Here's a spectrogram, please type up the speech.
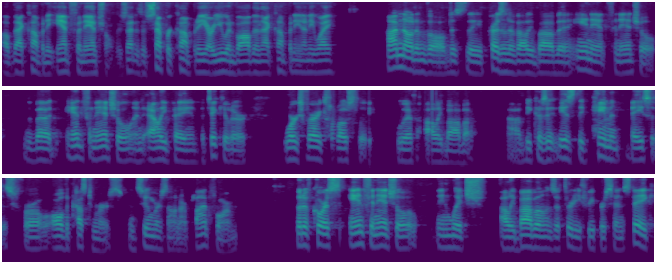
of that company, Ant Financial? Is that a separate company? Are you involved in that company in any way? I'm not involved as the president of Alibaba in Ant Financial, but Ant Financial and Alipay in particular works very closely with Alibaba uh, because it is the payment basis for all the customers, consumers on our platform. But of course, Ant Financial, in which Alibaba owns a 33% stake,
